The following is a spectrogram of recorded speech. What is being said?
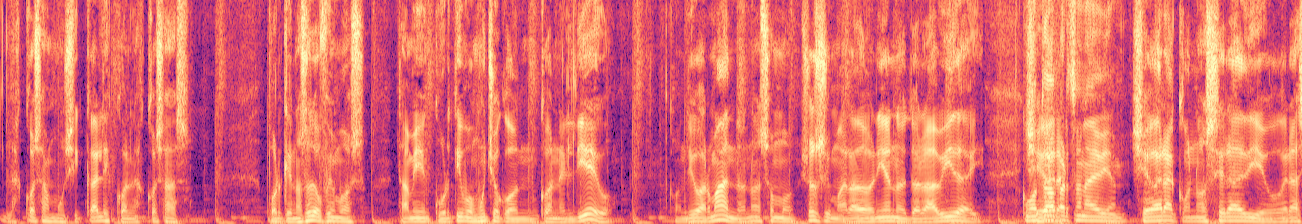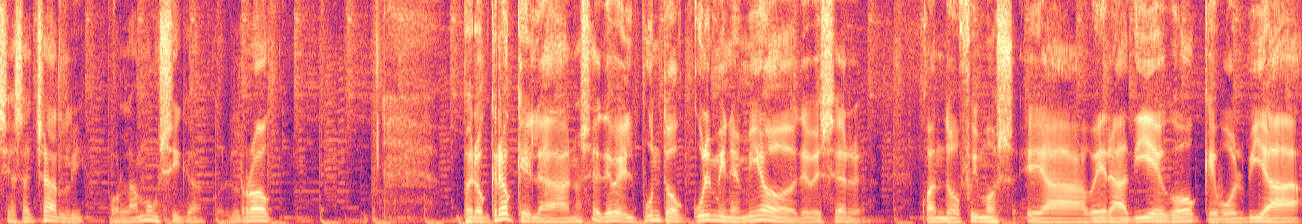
las cosas musicales con las cosas. Porque nosotros fuimos. También curtimos mucho con, con el Diego. Con Diego Armando, ¿no? Somos, yo soy maradoniano de toda la vida y. Como llegar toda persona de bien. llegar a conocer a Diego gracias a Charlie por la música, por el rock. Pero creo que la, no sé, debe, el punto culmine mío debe ser cuando fuimos eh, a ver a Diego que volvía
